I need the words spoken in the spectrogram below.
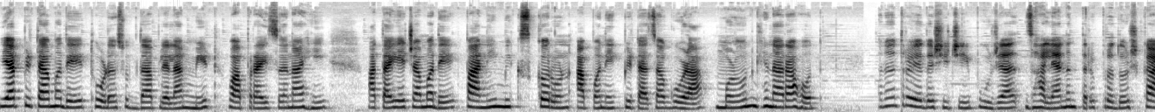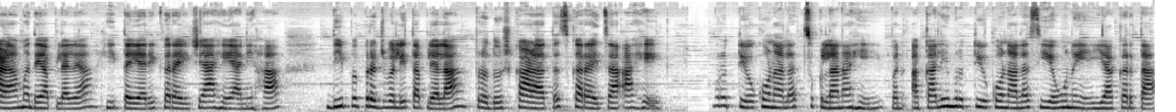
या पिठामध्ये थोडंसुद्धा आपल्याला मीठ वापरायचं नाही. आता याच्यामध्ये पाणी मिक्स करून आपण एक पिठाचा गोळा मळून घेणार आहोत. धनत्रयोदशीची पूजा झाल्यानंतर प्रदोष काळामध्ये आपल्याला ही तयारी करायची आहे आणि हा दीप प्रज्वलित आपल्याला प्रदोष काळातच करायचा आहे. मृत्यू कोणालाच चुकला नाही पण अकाली मृत्यू कोणालाच येऊ नये याकरता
